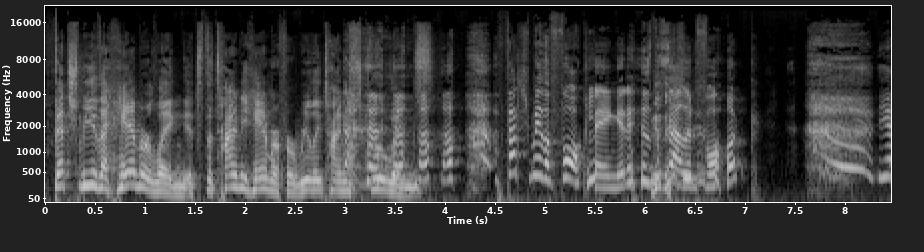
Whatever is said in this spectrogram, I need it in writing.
fetch me the hammerling. It's the tiny hammer for really tiny screwlings. Fetch me the forkling. It is the salad fork. Yeah,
